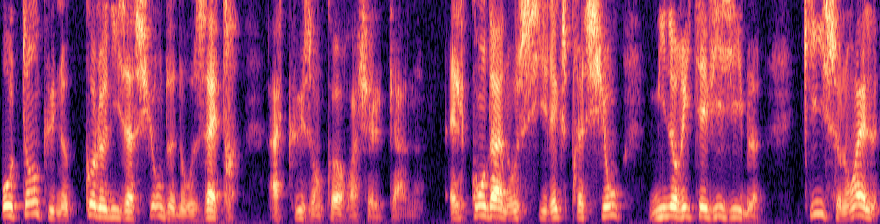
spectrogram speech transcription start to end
autant qu'une colonisation de nos êtres, accuse encore Rachel Kahn. Elle condamne aussi l'expression minorité visible, qui, selon elle,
